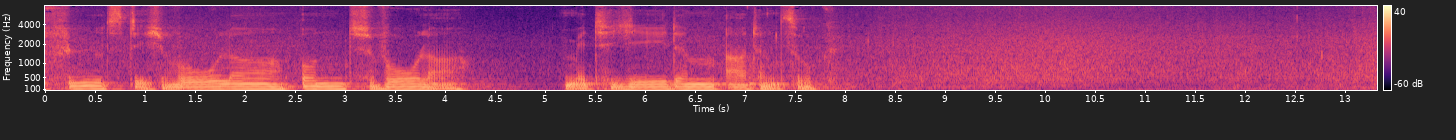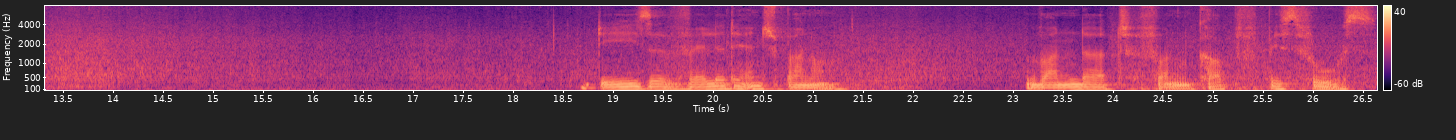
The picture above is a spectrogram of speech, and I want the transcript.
Fühlst dich wohler und wohler mit jedem Atemzug. Diese Welle der Entspannung wandert von Kopf bis Fuß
